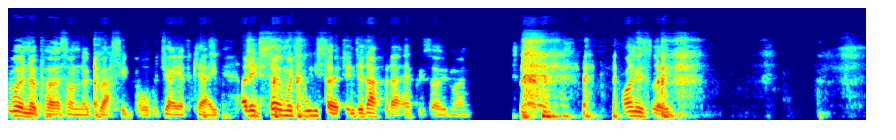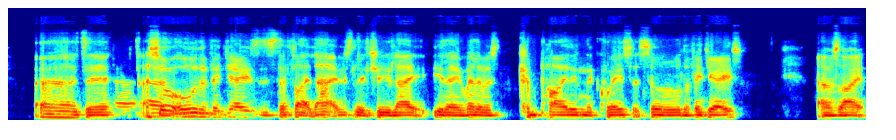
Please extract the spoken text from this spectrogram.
were no person on the grassy knoll with JFK. I did so much research into that for that episode, man. Honestly, Oh dear. I saw um, all the videos and stuff like that. It was literally like, you know, when I was compiling the quiz, I saw all the videos. I was like,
